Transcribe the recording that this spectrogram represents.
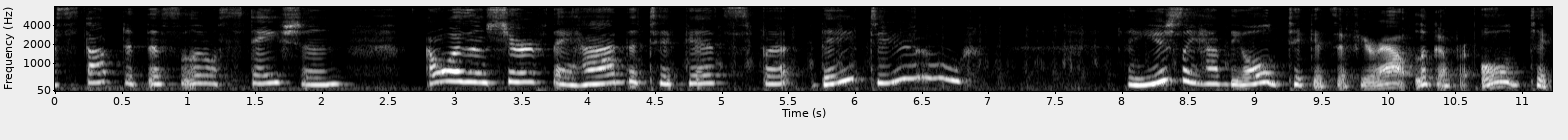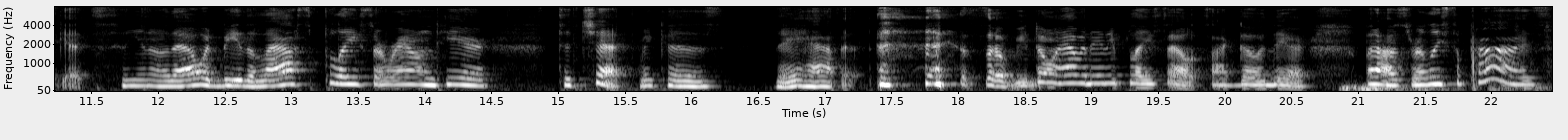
I stopped at this little station. I wasn't sure if they had the tickets, but they do. They usually have the old tickets if you're out looking for old tickets. You know, that would be the last place around here to check because they have it. so if you don't have it anyplace else, I go there. But I was really surprised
